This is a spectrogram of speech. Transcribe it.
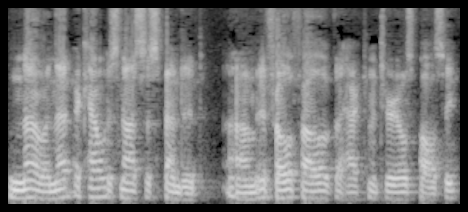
No, and that account was not suspended. Um, it fell afoul of the hacked materials policy.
